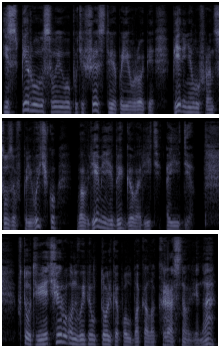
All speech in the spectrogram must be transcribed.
из первого своего путешествия по Европе перенял у французов привычку во время еды говорить о еде. В тот вечер он выпил только полбокала красного вина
